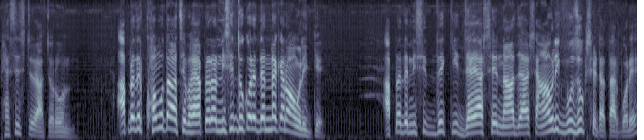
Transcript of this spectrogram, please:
ফ্যাসিস্টের আচরণ। আপনাদের ক্ষমতা আছে ভাই, আপনারা নিষিদ্ধ করে দেন না কেন আওয়ামী লীগকে? আপনাদের নিষিদ্ধে কি যায় আসে, না যায় আসে, আওয়ামী লীগ বুঝুক সেটা তারপরে।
